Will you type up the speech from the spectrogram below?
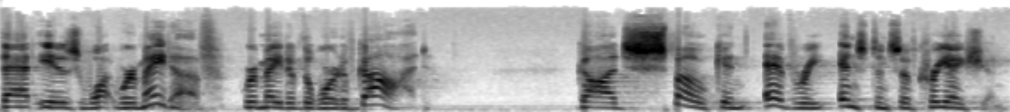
that is what we're made of. We're made of the Word of God. God spoke in every instance of creation.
